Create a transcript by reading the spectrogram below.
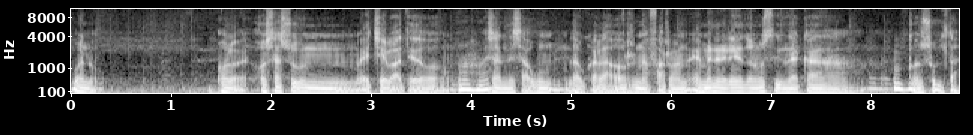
bueno o- osasun etxe bat edo esan dezagun daukala hor Nafarroan. Hemen ere donostin daka konsulta.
